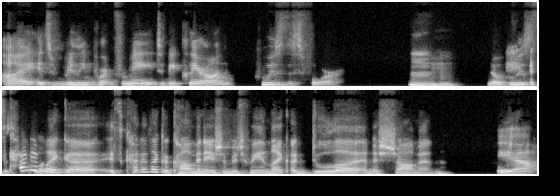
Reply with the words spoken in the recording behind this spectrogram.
I it's really important for me to be clear on who is this for. Mm-hmm. You know, who is it's kind for? of like a it's kind of like a combination between like a doula and a shaman. Yeah,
